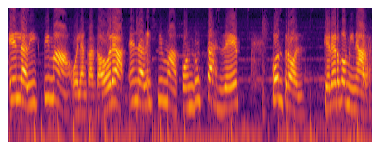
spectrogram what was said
en la víctima o la encantadora, en la víctima, conductas de control, querer dominar,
